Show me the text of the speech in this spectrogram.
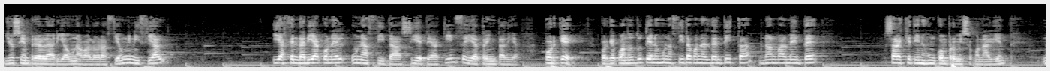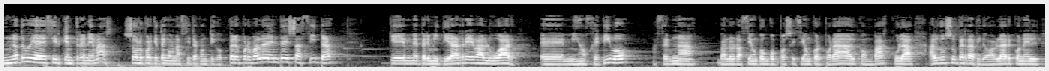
yo siempre le haría una valoración inicial y agendaría con él una cita a 7, a 15 y a 30 días. ¿Por qué? Porque cuando tú tienes una cita con el dentista, normalmente sabes que tienes un compromiso con alguien. No te voy a decir que entrene más, solo porque tenga una cita contigo, pero probablemente esa cita que me permitirá reevaluar eh, mis objetivos, hacer una valoración con composición corporal, con báscula, algo súper rápido, hablar con el,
